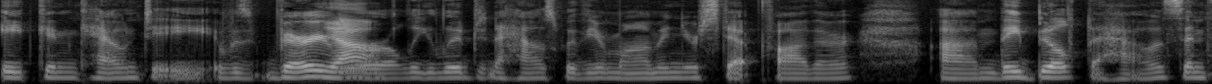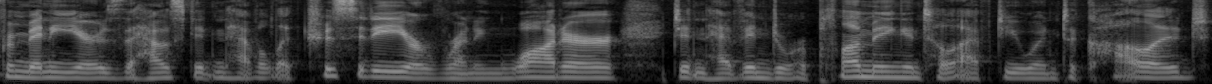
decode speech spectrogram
Aitkin County. It was very yeah. rural. You lived in a house with your mom and your stepfather. Um, they built the house, and for many years, the house didn't have electricity or running water, didn't have indoor plumbing until after you went to college.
